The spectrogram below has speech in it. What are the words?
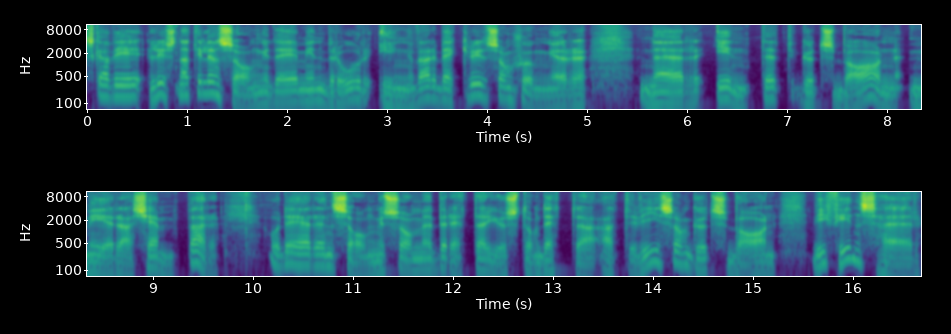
ska vi lyssna till en sång. Det är min bror Ingvar Bäckryd som sjunger När intet Guds barn mera kämpar. Och det är en sång som berättar just om detta att vi som Guds barn, vi finns här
